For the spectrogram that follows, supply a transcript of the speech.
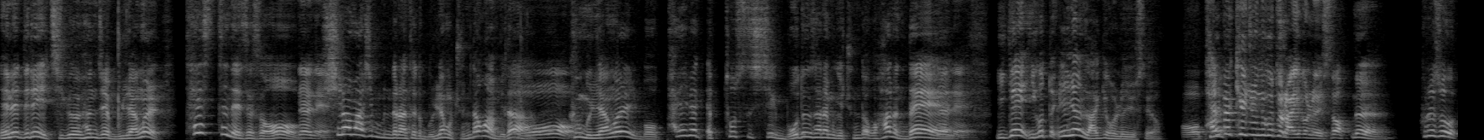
얘네들이 지금 현재 물량을 테스트넷에서 네네. 실험하신 분들한테도 물량을 준다고 합니다. 오, 그 물량을 뭐 800 앱토스씩 모든 사람에게 준다고 하는데 네네. 이게 이것도 1년 락이 걸려 있어요. 어, 800개 주는 것도 라이 걸려 있어. 네. 그래서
